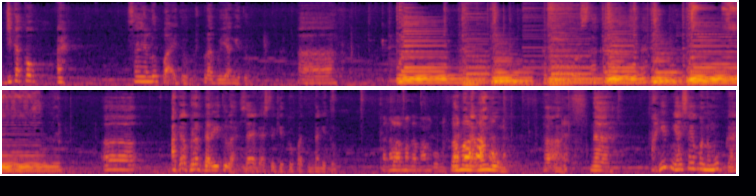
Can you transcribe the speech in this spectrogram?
jika kau eh saya lupa itu lagu yang itu gitu? Eh, agak berat dari itulah saya agak sedikit lupa tentang itu Karena lama gak manggung. lama nggak manggung. Nah akhirnya saya menemukan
